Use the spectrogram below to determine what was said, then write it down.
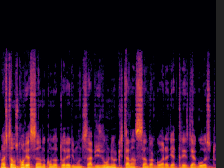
Nós estamos conversando com o doutor Edmundo Sabe Júnior, que está lançando agora, dia 3 de agosto,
